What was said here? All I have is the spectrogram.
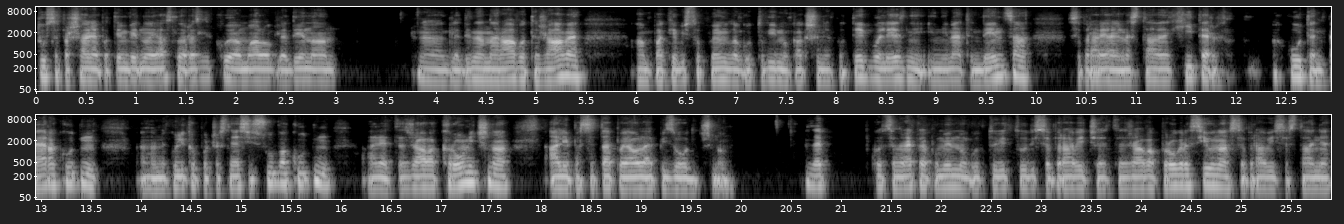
tu se vprašanja potem vedno jasno razlikujejo, malo glede na, glede na naravo težave, ampak je v bistvu pomembno, da ugotovimo, kakšen je potek bolezni in njena tendenca, se pravi, ali nastane hiter, akuten, perakuten, nekoliko počasnejši subakuten, ali je težava kronična, ali pa se ta pojavlja epizodično. Zdaj, kot sem rekel, je pomembno ugotoviti tudi, se pravi, če je težava progresivna, se pravi, se stanje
